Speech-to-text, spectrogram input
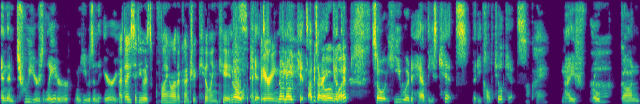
And then two years later, when he was in the area. I thought you said he was flying around the country killing kids. no, a and kit. burying. no, no, kits. I'm sorry. Oh, what? kit. So he would have these kits that he called kill kits Okay. knife, rope, gun,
